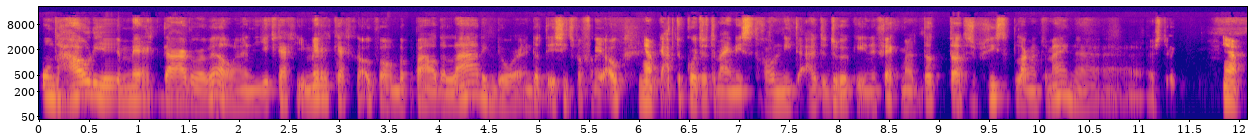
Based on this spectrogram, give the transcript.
onthouden je merk daardoor wel. En je, krijgt, je merk krijgt er ook wel een bepaalde lading door. En dat is iets waarvan je ook, ja. ja op de korte termijn is het gewoon niet uit te drukken in effect. Maar dat, dat is precies het lange termijn uh, stuk. Ja,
